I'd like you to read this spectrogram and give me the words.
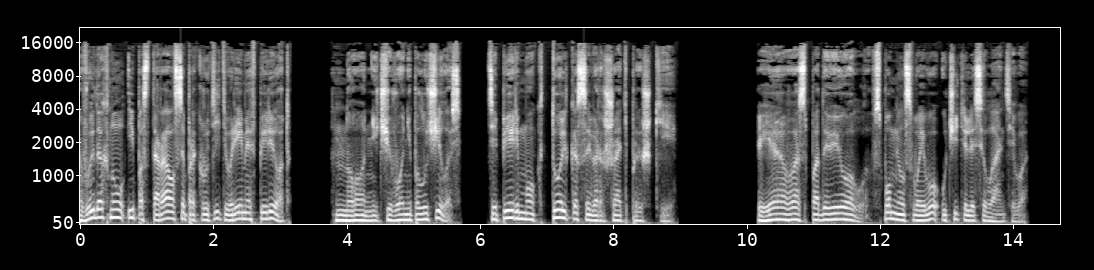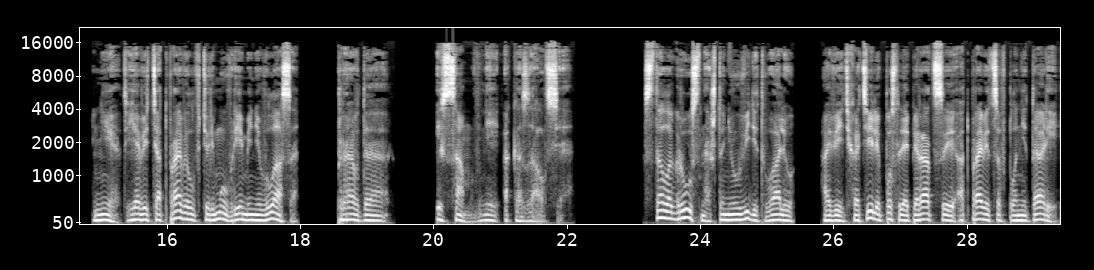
Выдохнул и постарался прокрутить время вперед. Но ничего не получилось. Теперь мог только совершать прыжки. «Я вас подвел», — вспомнил своего учителя Силантьева. «Нет, я ведь отправил в тюрьму времени Власа. Правда, и сам в ней оказался». Стало грустно, что не увидит Валю, а ведь хотели после операции отправиться в планетарий,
